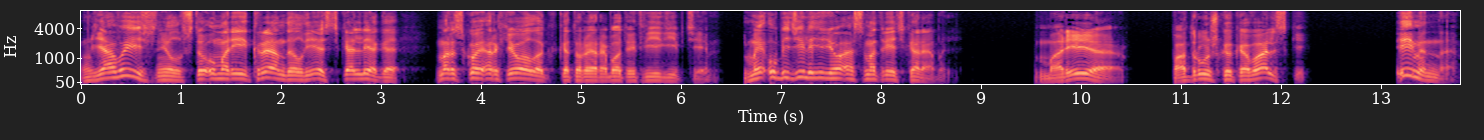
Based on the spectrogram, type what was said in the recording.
Я выяснил, что у Марии Крэндалл есть коллега, морской археолог, которая работает в Египте. Мы убедили ее осмотреть корабль». «Мария? Подружка Ковальски?» «Именно.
